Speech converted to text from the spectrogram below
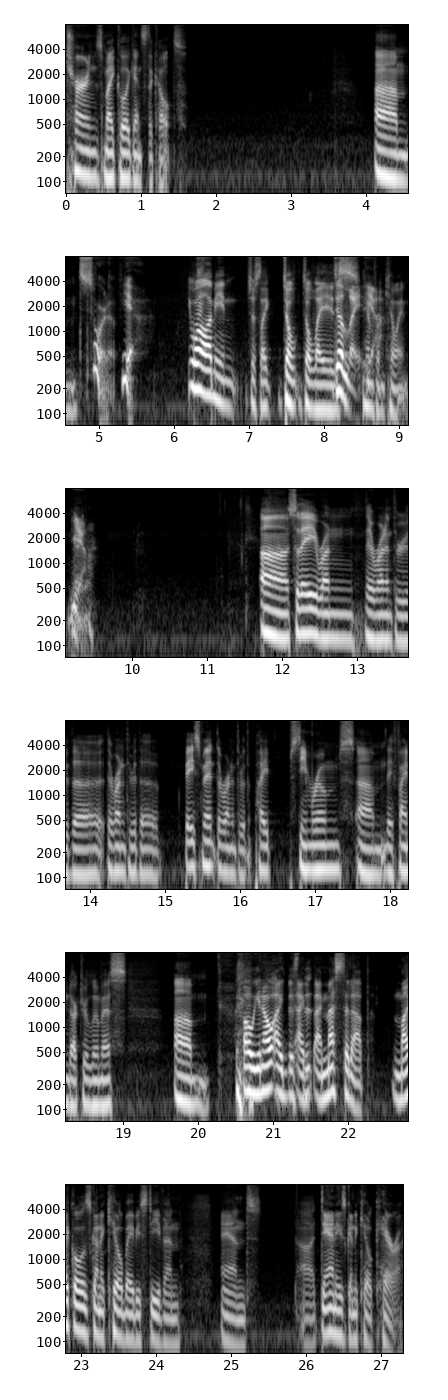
turns Michael against the cult. Um. Sort of. Yeah. Well, I mean, just like del- delays Delayed, him yeah. from killing. Yeah. Uh, so they run. They're running through the. They're running through the basement. They're running through the pipe steam rooms. Um, they find Doctor Loomis. Um, Oh, you know, I, This- I I messed it up. Michael is going to kill baby Steven, and uh, Danny's going to kill Kara.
